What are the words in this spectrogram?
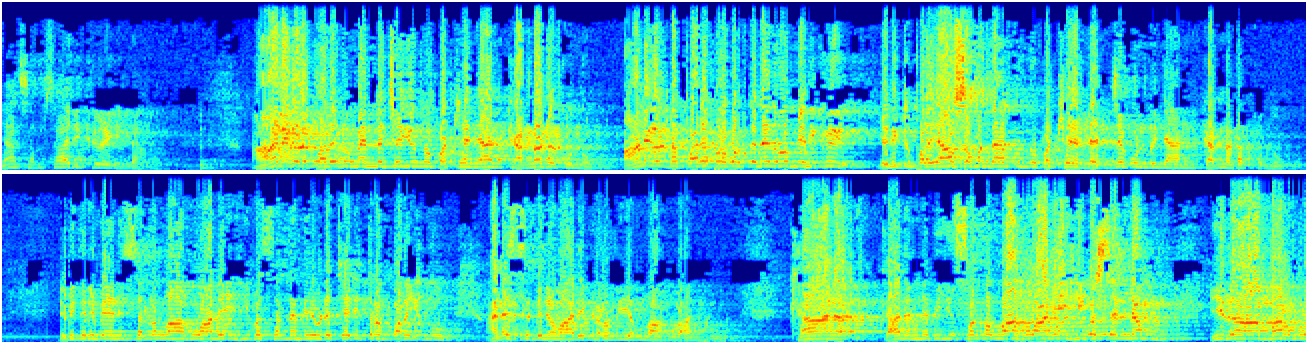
ഞാൻ സംസാരിക്കുകയില്ല. ആളുകൾ പലതും എന്നെ ചെയ്യുന്നു പക്ഷെ ഞാൻ കണ്ണടക്കുന്നു. ആളുകളുടെ പല പ്രവർത്തനങ്ങളും എനിക്ക് എനിക്ക് പ്രയാസമുണ്ടാക്കുന്നു പക്ഷേ ലജ്ജ കൊണ്ട് ഞാൻ കണ്ണടക്കുന്നു. നബി തിരുമേനി സല്ലല്ലാഹു അലൈഹി വസല്ലമയുടെ ചരിത്രം പറയുന്നു അനസ് ബിൻ മാലിക് റളിയല്ലാഹു അൻഹു കാന കാന നബി സല്ലല്ലാഹു അലൈഹി വസല്ലം ഇദാ മർറ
